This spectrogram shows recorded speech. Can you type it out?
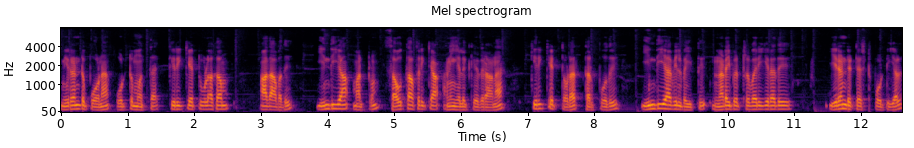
மிரண்டு போன ஒட்டுமொத்த கிரிக்கெட் உலகம். அதாவது இந்தியா மற்றும் சவுத் ஆப்பிரிக்கா அணிகளுக்கு எதிரான கிரிக்கெட் தொடர் தற்போது இந்தியாவில் வைத்து நடைபெற்று வருகிறது. இரண்டு டெஸ்ட் போட்டிகள்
